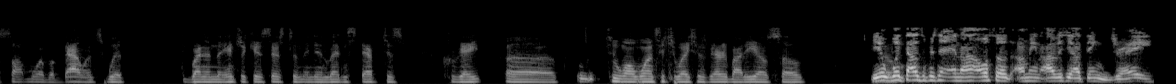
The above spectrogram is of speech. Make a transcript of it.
sought more of a balance with running the intricate system and then letting Steph just create uh, two on one situations for everybody else. So yeah, one thousand percent. And I also, I mean, obviously, I think Dre.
